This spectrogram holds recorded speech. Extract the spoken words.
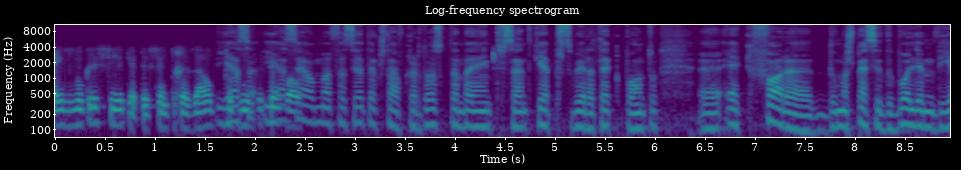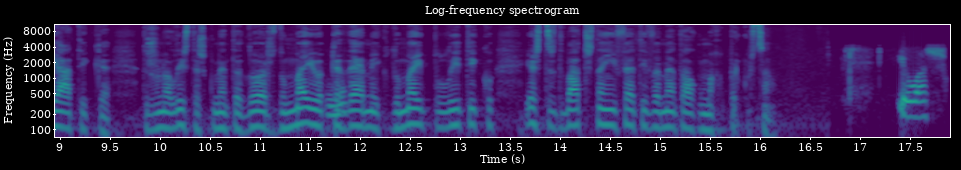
em democracia, que é ter sempre razão. E essa, e essa é uma faceta, Gustavo Cardoso, que também é interessante, que é perceber até que ponto uh, é que fora de uma espécie de bolha mediática de jornalistas, comentadores, do meio uhum. académico, do meio político, estes debates têm efetivamente alguma repercussão? Eu acho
